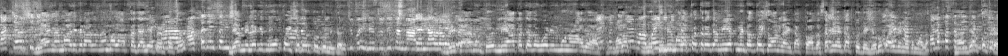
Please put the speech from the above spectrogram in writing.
मागच्या वर्षी नाही नाही. माझ्याकडे आलं नाही मला आता द्या लेटर मला तसं आता द्यायचा विषय द्या मी लगेच रोख पैसे भरतो तुम्ही तर. तुमची बहिणीचं होती त्यांना आम्ही त्यांना बरोबर- मी काय म्हणतोय मी आता त्याचा वडील म्हणून आलोय नाही, आज पण मला त्याच्या तुम्ही मला पत्र द्या मी एक मिनिटात पैसे ऑनलाईन टाकतो आता सगळे टाकतो त्याचे. रुपये बी नको मला. मला पत्र हा, द्या द्यायचं पत्र.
